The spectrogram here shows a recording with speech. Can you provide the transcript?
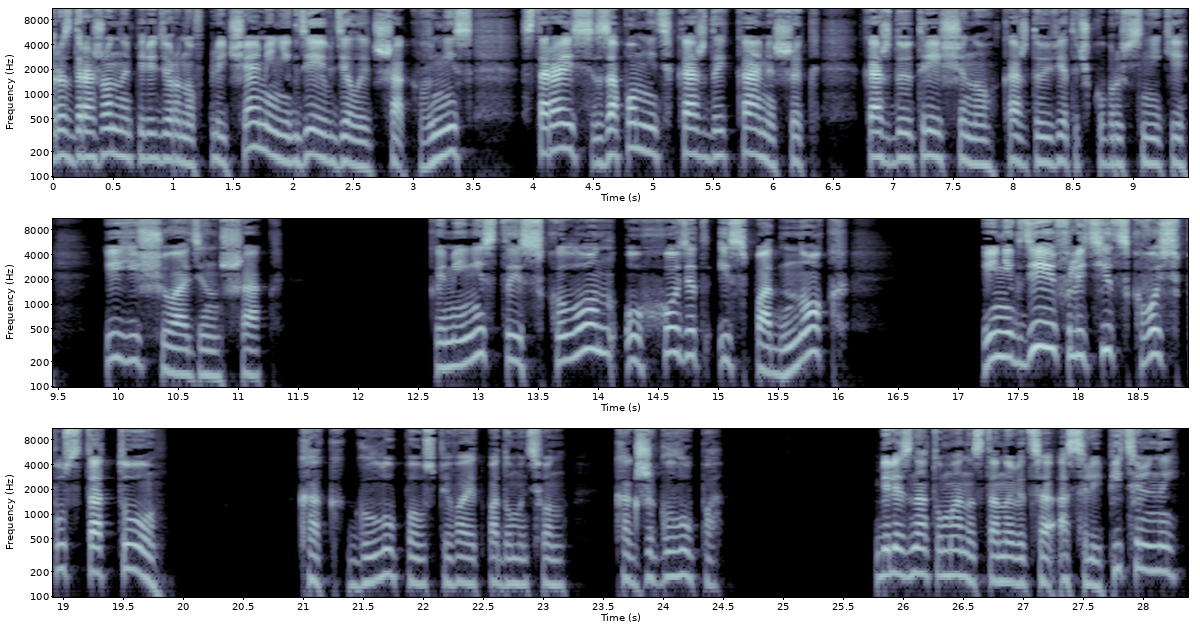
Раздраженно передернув плечами, Нигдеев делает шаг вниз, стараясь запомнить каждый камешек, каждую трещину, каждую веточку брусники, и еще один шаг — Каменистый склон уходит из-под ног, и Нигдеев летит сквозь пустоту. Как глупо, успевает подумать он, как же глупо. Белизна тумана становится ослепительной,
